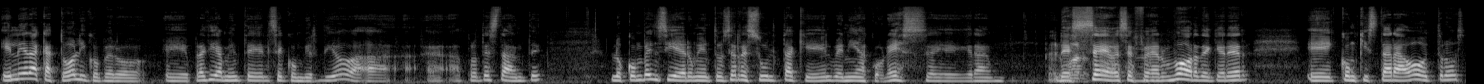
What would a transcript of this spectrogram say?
él era católico, pero prácticamente él se convirtió a, protestante, lo convencieron y entonces resulta que él venía con ese gran deseo, ese fervor de querer eh, conquistar a otros.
